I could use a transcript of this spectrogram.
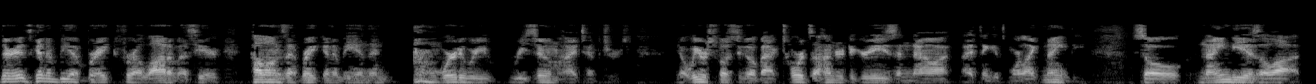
there is going to be a break for a lot of us here. How long is that break going to be? And then where do we resume high temperatures? You know, we were supposed to go back towards 100 degrees and now I think it's more like 90. So 90 is a lot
